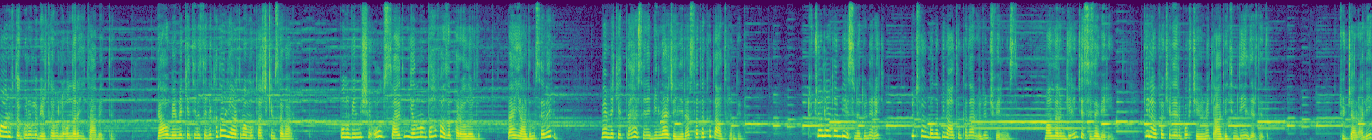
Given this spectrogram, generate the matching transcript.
Maruf da gururlu bir tavırla onlara hitap etti. Yahu memleketinizde ne kadar yardıma muhtaç kimse var. Bunu bilmiş olsaydım yanıma daha fazla para alırdım. Ben yardımı severim. Memlekette her sene binlerce lira sadaka dağıtırım dedi. Tüccarlardan birisine dönerek lütfen bana bin altın kadar ödünç veriniz. Mallarım gelince size vereyim. Gelen fakirleri boş çevirmek adetim değildir dedi. Tüccar Ali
